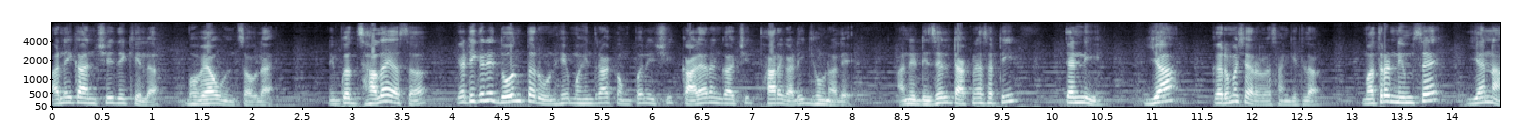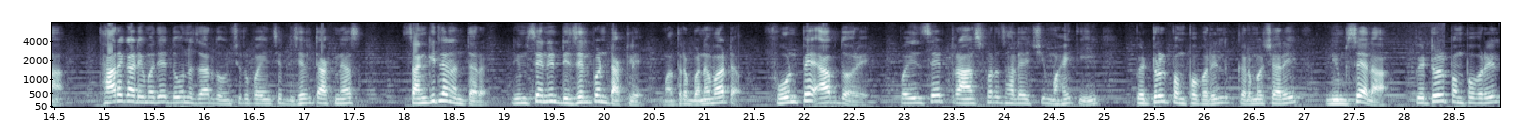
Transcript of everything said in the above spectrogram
अनेकांची देखील भव्या उंचावलाय. नेमकं झालंय असं या ठिकाणी दोन तरुण हे महिंद्रा कंपनीची काळ्या रंगाची थार गाडी घेऊन आले आणि डिझेल टाकण्यासाठी त्यांनी या कर्मचाऱ्याला सांगितलं. मात्र निमसे यांना थार गाडीमध्ये दोन हजार दोनशे रुपयांचे डिझेल टाकण्यास सांगितल्यानंतर निमसे यांनी डिझेल पण टाकले. मात्र बनवाट फोनपे ॲपद्वारे पैसे ट्रान्स्फर झाल्याची माहिती पेट्रोल पंपावरील कर्मचारी निमसेला पेट्रोल पंपावरील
